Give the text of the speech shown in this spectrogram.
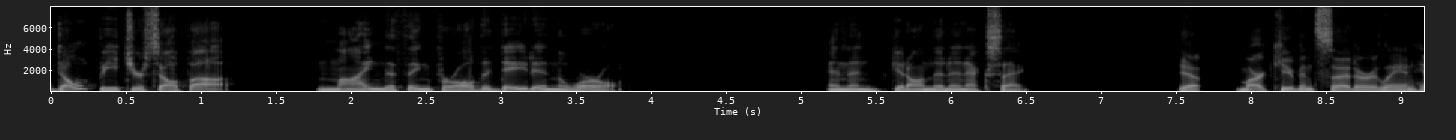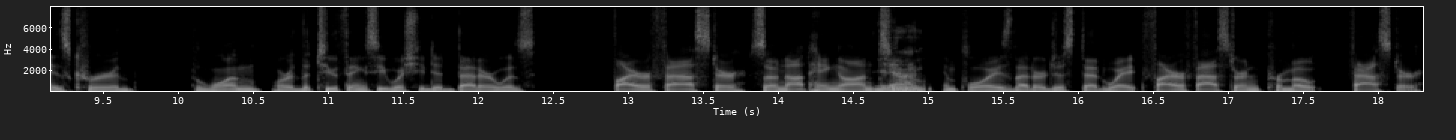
Don't beat yourself up. Mind the thing for all the data in the world and then get on to the next thing. Yep. Mark Cuban said early in his career, the one or the two things he wished he did better was fire faster. So not hang on to yeah. employees that are just dead weight, fire faster and promote faster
